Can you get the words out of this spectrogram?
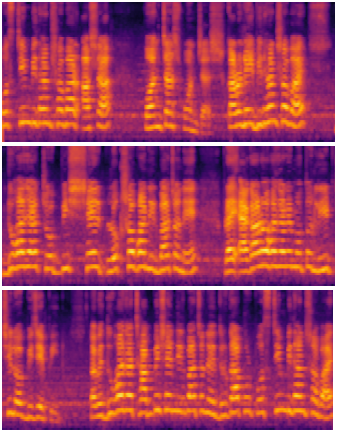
পশ্চিম বিধানসভার আশা পঞ্চাশ পঞ্চাশ। কারণ এই বিধানসভায় দু হাজার চব্বিশের লোকসভা নির্বাচনে প্রায় এগারো হাজারের মতো লিড ছিল বিজেপির। তবে দু হাজার ছাব্বিশের নির্বাচনে দুর্গাপুর পশ্চিম বিধানসভায়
